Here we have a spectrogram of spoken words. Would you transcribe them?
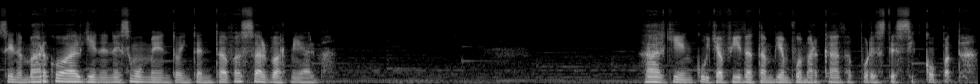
sin embargo, alguien en ese momento intentaba salvar mi alma. Alguien cuya vida también fue marcada por este psicópata.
